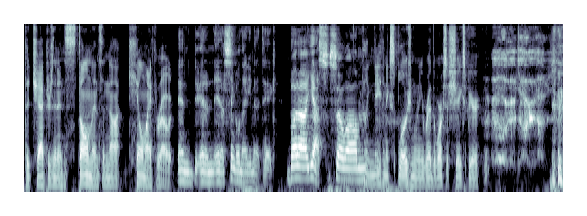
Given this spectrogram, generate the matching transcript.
the chapters in installments and not kill my throat. And in, in a single ninety minute take. But uh yes, so um Like Nathan Explosion when he read the works of Shakespeare.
